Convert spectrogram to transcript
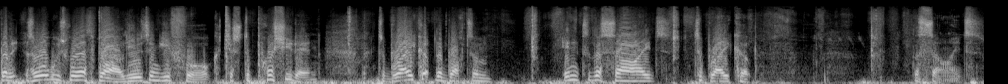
But it's always worthwhile using your fork just to push it in, to break up the bottom, into the sides, to break up the sides.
